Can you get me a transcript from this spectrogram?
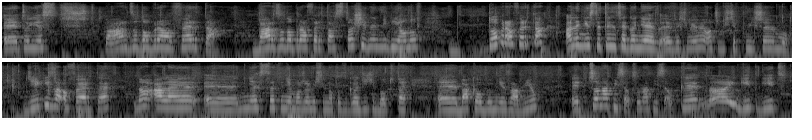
E, to jest bardzo dobra oferta. Bardzo dobra oferta, 107 milionów. Dobra oferta, ale niestety tego nie e, weźmiemy. Oczywiście piszemy mu dzięki za ofertę. No ale e, niestety nie możemy się na to zgodzić, bo tutaj e, Baką by mnie zabił. E, co napisał? Co napisał? No i git, git.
